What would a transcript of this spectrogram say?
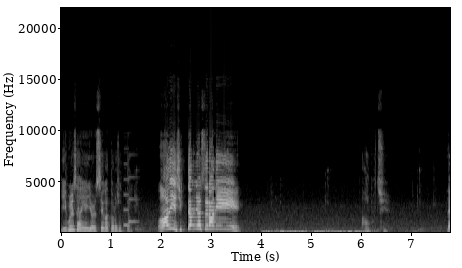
이불 사이에 열쇠가 떨어졌다. 아니, 식당 열쇠라니! 아버지. 에!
